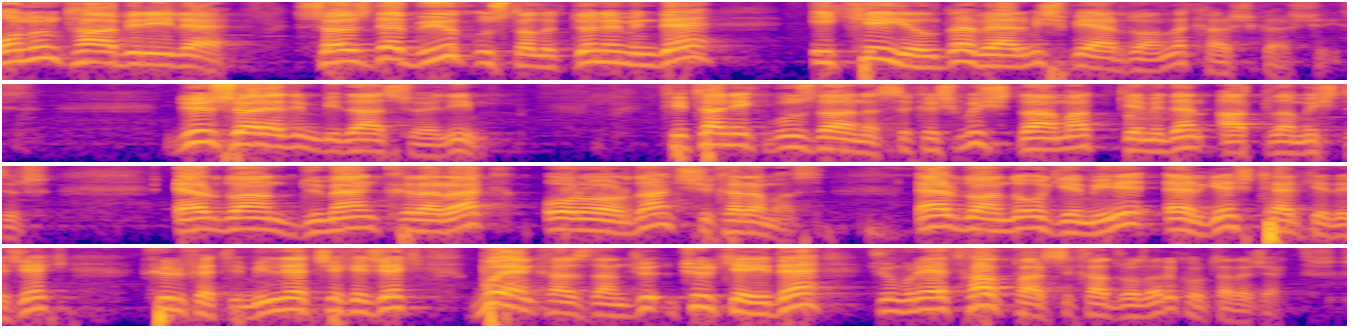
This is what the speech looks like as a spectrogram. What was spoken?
onun tabiriyle sözde büyük ustalık döneminde iki yılda vermiş bir Erdoğan'la karşı karşıyayız. Dün söyledim bir daha söyleyeyim. Titanik buzdağına sıkışmış damat gemiden atlamıştır. Erdoğan dümen kırarak onu oradan çıkaramaz. Erdoğan da o gemiyi er geç terk edecek. Külfeti millet çekecek. Bu enkazdan Türkiye'yi de Cumhuriyet Halk Partisi kadroları kurtaracaktır.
